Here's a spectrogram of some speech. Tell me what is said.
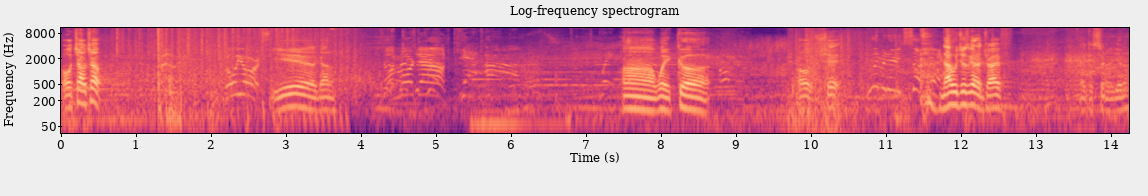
Oh, chow, chow. It's. Yeah, I got him. One more down. Uh, wake up. Oh shit. Now we just gotta drive. Like as soon as we get him.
